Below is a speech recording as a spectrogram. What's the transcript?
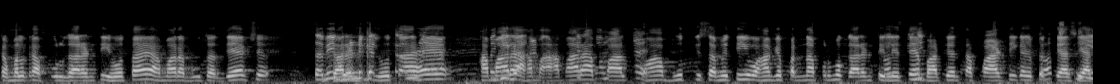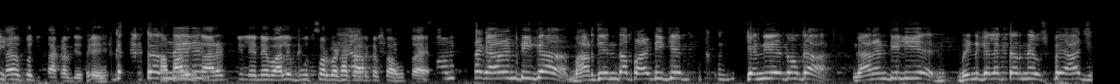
कमल का फूल गारंटी होता है हमारा बूथ अध्यक्ष तभी होता है। हमारा हम हमारा पाल- वहाँ बूथ की समिति वहाँ के पन्ना प्रमुख गारंटी लेते हैं। भारतीय जनता पार्टी का जो प्रत्याशी आता है उसको जिता कर देते हैं। हमारी गारंटी लेने वाले बूथ पर बैठा कार्यकर्ता होता है। गारंटी का। भारतीय जनता पार्टी के कैंडिडेटों का गारंटी लिए। भिंड कलेक्टर ने उस पर आज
